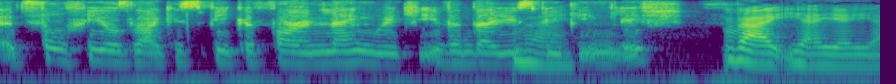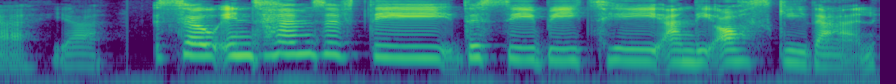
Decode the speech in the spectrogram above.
it still feels like you speak a foreign language, even though you speak English. Right. Yeah. Yeah. Yeah. Yeah. So, in terms of the the CBT and the OSCE, then,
